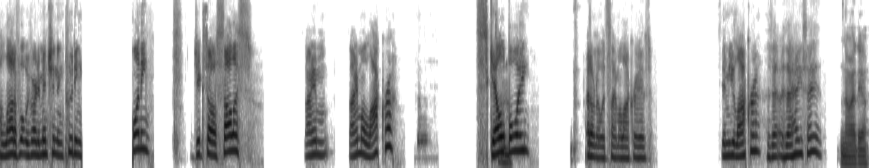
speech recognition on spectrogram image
a lot of what we've already mentioned, including 20, Jigsaw Solace, Sim- Simulacra, Skellboy. I don't know what Simulacra is. Simulacra? Is that is that how you say it? No idea.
